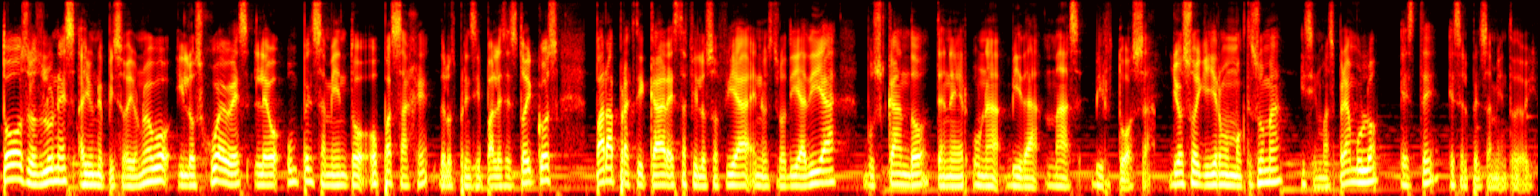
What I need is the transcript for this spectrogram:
Todos los lunes hay un episodio nuevo y los jueves leo un pensamiento o pasaje de los principales estoicos para practicar esta filosofía en nuestro día a día, buscando tener una vida más virtuosa. Yo soy Guillermo Moctezuma y sin más preámbulo, este es el pensamiento de hoy.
